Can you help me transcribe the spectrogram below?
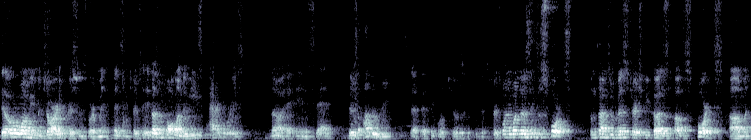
The overwhelming majority of Christians who are missing church, it doesn't fall under these categories. No, instead, there's other reasons that, that people have chosen to miss church. One, one of those things is sports. Sometimes we miss church because of sports. Um,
